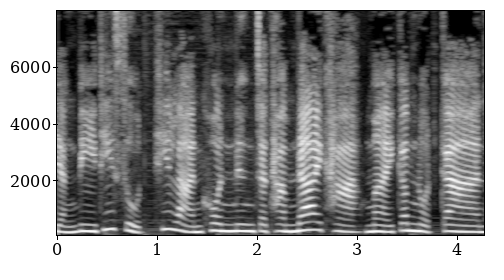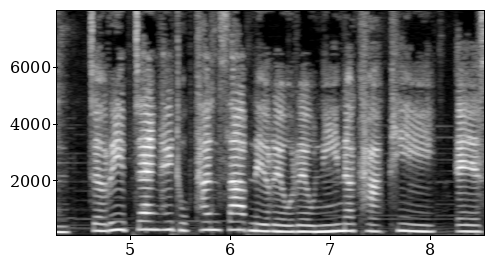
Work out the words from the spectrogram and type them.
อย่างดีที่สุดที่หลานคนหนึ่งจะทำได้ค่ะ หมายกำหนดการ จะรีบแจ้งให้ทุกท่านทราบในเร็วๆนี้นะคะ P.S.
